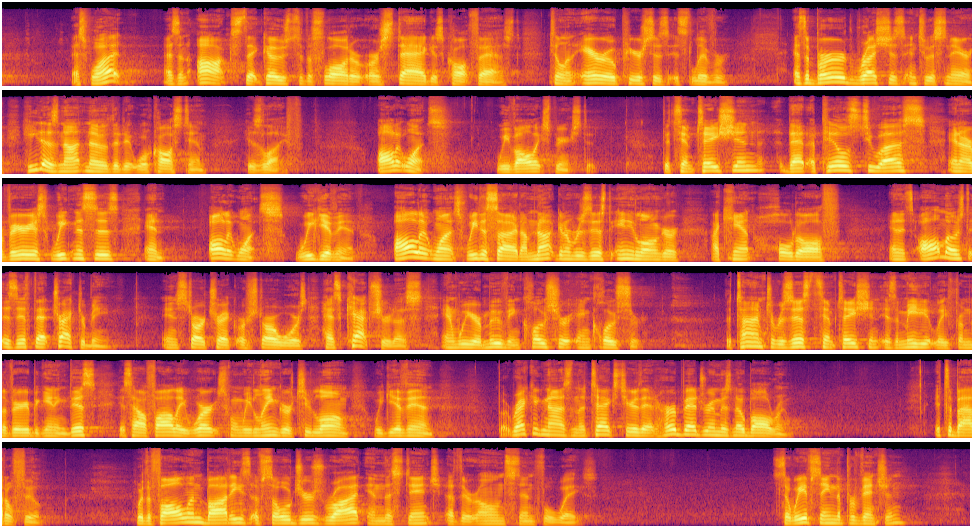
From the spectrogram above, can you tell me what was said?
As what? As an ox that goes to the slaughter or a stag is caught fast till an arrow pierces its liver. As a bird rushes into a snare, he does not know that it will cost him his life. All at once, we've all experienced it. The temptation that appeals to us and our various weaknesses, and all at once, we give in all at once we decide, I'm not going to resist any longer. I can't hold off. And it's almost as if that tractor beam in Star Trek or Star Wars has captured us and we are moving closer and closer. The time to resist temptation is immediately from the very beginning. This is how folly works. When we linger too long, we give in. But recognize in the text here that her bedroom is no ballroom, it's a battlefield where the fallen bodies of soldiers rot in the stench of their own sinful ways. So we have seen the prevention,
